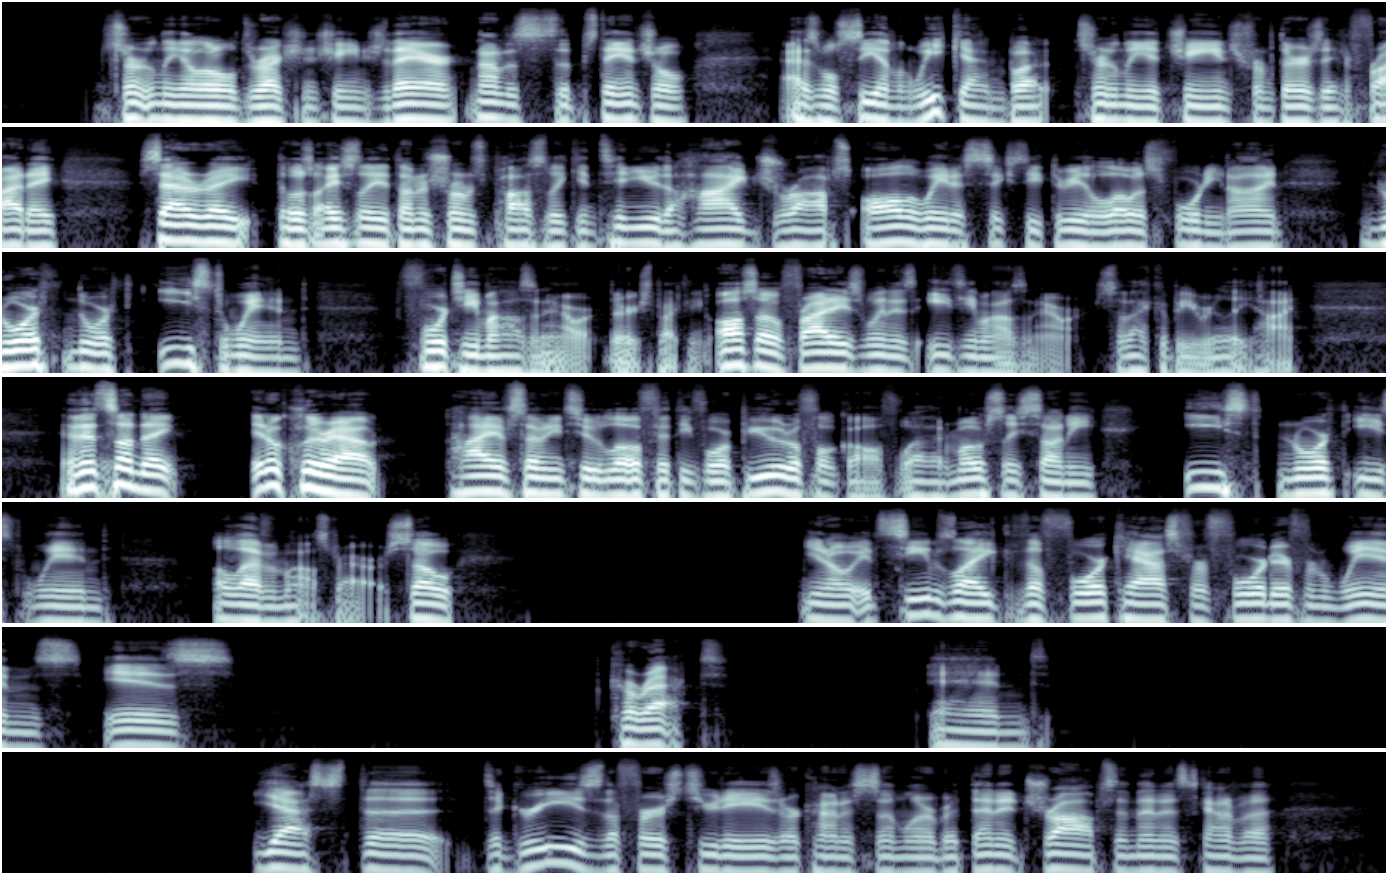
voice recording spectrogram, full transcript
certainly a little direction change there. Not as substantial as we'll see on the weekend, but certainly a change from Thursday to Friday. Saturday, those isolated thunderstorms possibly continue. The high drops all the way to 63, the lowest 49. North northeast wind, 14 miles an hour, they're expecting. Also, Friday's wind is 18 miles an hour, so that could be really high. And then Sunday, it'll clear out. High of 72, low of 54. Beautiful golf weather, mostly sunny. East northeast wind, 11 miles per hour. So, you know, it seems like the forecast for four different winds is correct. And yes, the degrees the first two days are kind of similar, but then it drops and then it's kind of a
